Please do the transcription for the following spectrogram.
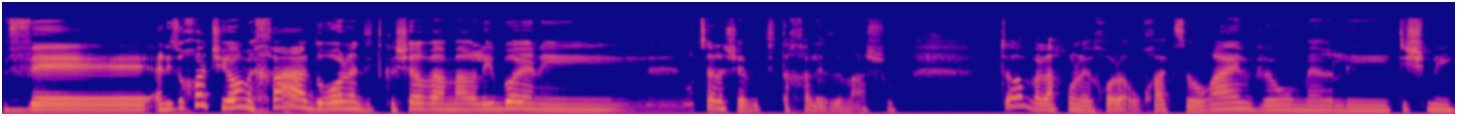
ואני זוכרת שיום אחד רולנד התקשר ואמר לי, בואי, אני רוצה לשבת איתך על איזה משהו. טוב, הלכנו לאכול ארוחת צהריים, והוא אומר לי, תשמעי,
